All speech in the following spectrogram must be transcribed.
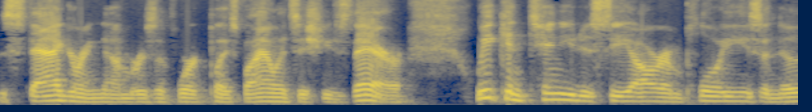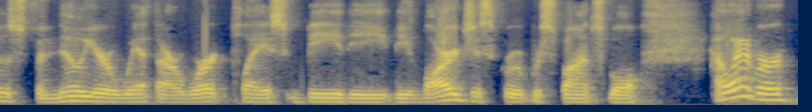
staggering numbers of workplace violence issues there. We continue to see our employees and those familiar with our workplace be the, the largest group responsible. However,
